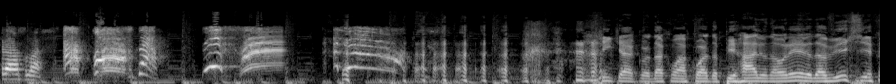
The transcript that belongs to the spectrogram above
gravo lá, acorda! Quem quer acordar com uma corda pirralho na orelha da Vicky?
